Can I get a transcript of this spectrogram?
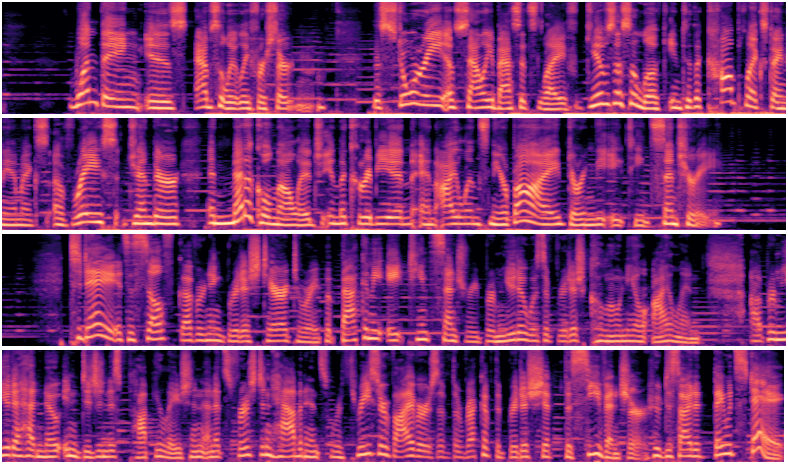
One thing is absolutely for certain. The story of Sally Bassett's life gives us a look into the complex dynamics of race, gender, and medical knowledge in the Caribbean and islands nearby during the 18th century. Today, it's a self governing British territory, but back in the 18th century, Bermuda was a British colonial island. Uh, Bermuda had no indigenous population, and its first inhabitants were three survivors of the wreck of the British ship, the Sea Venture, who decided they would stay,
